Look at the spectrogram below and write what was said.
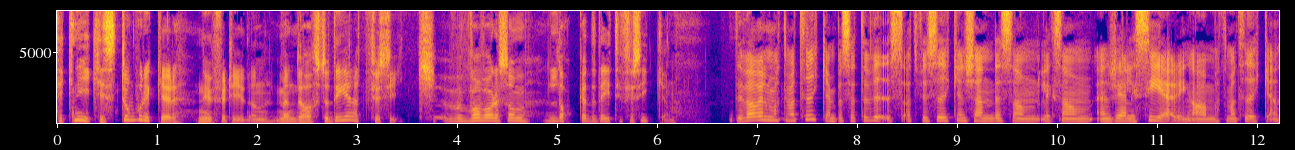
teknikhistoriker nu för tiden, men du har studerat fysik. Vad var det som lockade dig till fysiken? Det var väl matematiken på sätt och vis. Att fysiken kändes som liksom en realisering av matematiken.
